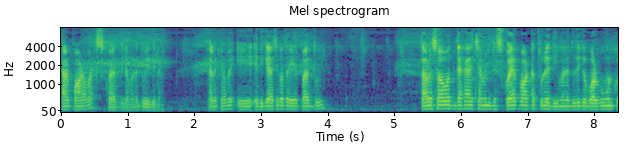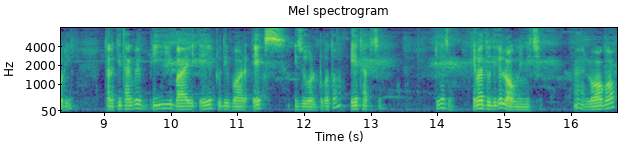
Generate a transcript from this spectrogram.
তার পাওয়ার আবার স্কোয়ার দিলাম মানে দুই দিলাম। তাহলে কী হবে? এ এদিকে আছে কত? এর পাওয়ার দুই। তাহলে স্বভাবত দেখা যাচ্ছে আমি যদি স্কোয়ার পাওয়ারটা তুলে দিই মানে দুদিকে বর্গমূল করি তাহলে কি থাকবে? B by a to the power x is equal to কত? এ থাকছে। ঠিক আছে? এবার দুদিকে লগ নিয়ে নিচ্ছি। হ্যাঁ লগ অফ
